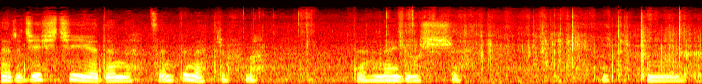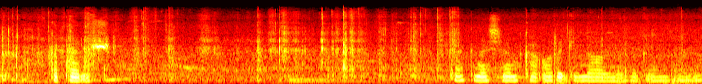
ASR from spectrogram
Czterdzieści jeden centymetrów ma ten najdłuższy kapelusz. Tak nasionka oryginalne wyglądają.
